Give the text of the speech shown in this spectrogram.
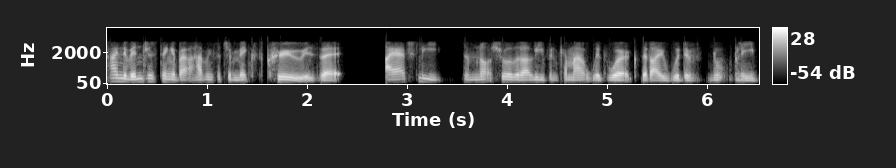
kind of interesting about having such a mixed crew is that I actually am not sure that I'll even come out with work that I would have normally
